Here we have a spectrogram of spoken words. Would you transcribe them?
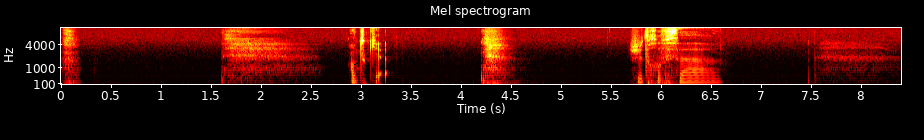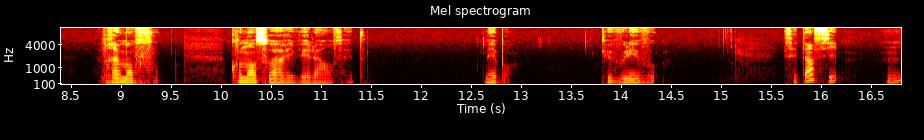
en tout cas, je trouve ça vraiment fou qu'on en soit arrivé là en fait. Mais bon, que voulez-vous? C'est ainsi. Hmm?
